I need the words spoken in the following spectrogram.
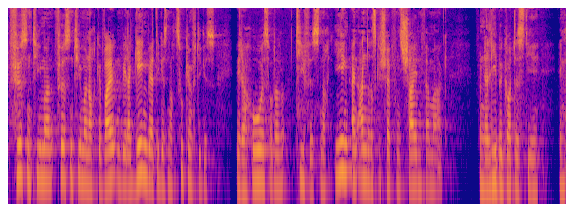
Fürstentümer, Fürstentümer noch Gewalten, weder Gegenwärtiges noch Zukünftiges, weder Hohes oder Tiefes noch irgendein anderes Geschöpf uns scheiden vermag von der Liebe Gottes, die in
